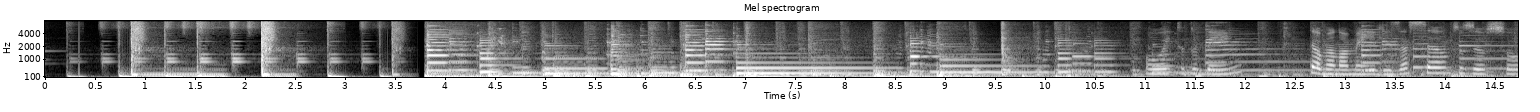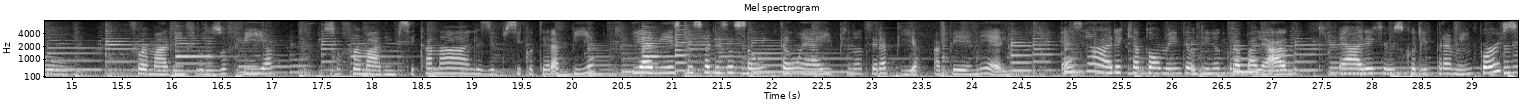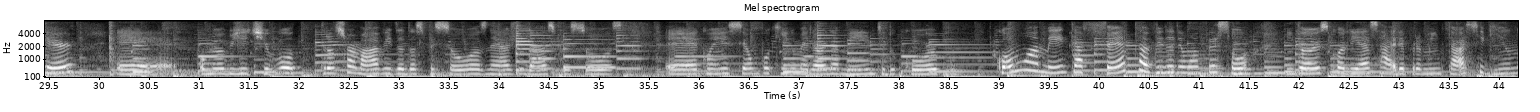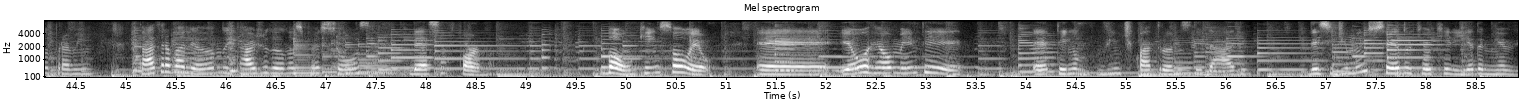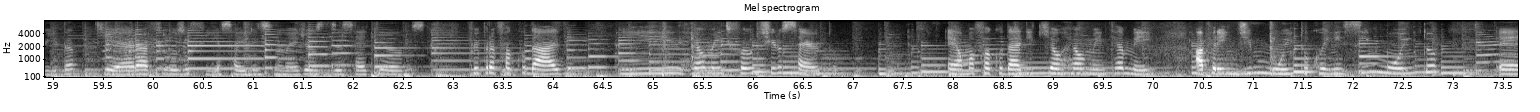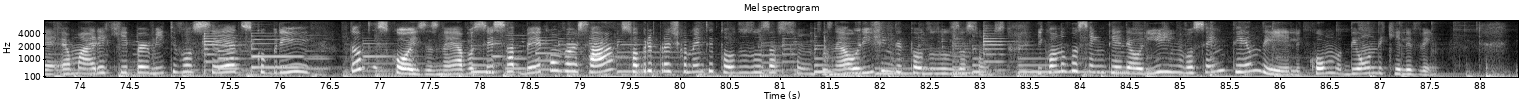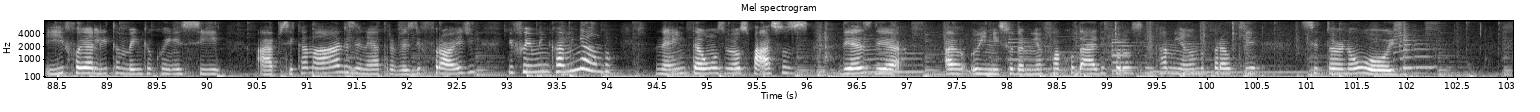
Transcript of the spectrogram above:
Oi, tudo bem? Então, meu nome é Elisa Santos, eu sou formada em filosofia, sou formada em psicanálise e psicoterapia e a minha especialização então é a hipnoterapia, a PNL. Essa é a área que atualmente eu tenho trabalhado, é a área que eu escolhi para mim por ser é, o meu objetivo transformar a vida das pessoas, né, ajudar as pessoas, é, conhecer um pouquinho melhor da mente, do corpo, como a mente afeta a vida de uma pessoa. Então eu escolhi essa área para mim estar tá seguindo, para mim tá trabalhando e tá ajudando as pessoas dessa forma. Bom, quem sou eu? É, eu realmente é, tenho 24 anos de idade. Decidi muito cedo o que eu queria da minha vida, que era a filosofia. Saí do ensino médio aos 17 anos, fui para a faculdade e realmente foi um tiro certo. É uma faculdade que eu realmente amei, aprendi muito, conheci muito é, é uma área que permite você descobrir tantas coisas, né? A você saber conversar sobre praticamente todos os assuntos, né? A origem de todos os assuntos. E quando você entende a origem, você entende ele, como, de onde que ele vem. E foi ali também que eu conheci a psicanálise, né, através de Freud, e fui me encaminhando, né? Então, os meus passos desde a, a, o início da minha faculdade foram se encaminhando para o que se tornou hoje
